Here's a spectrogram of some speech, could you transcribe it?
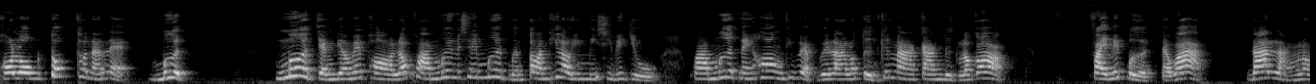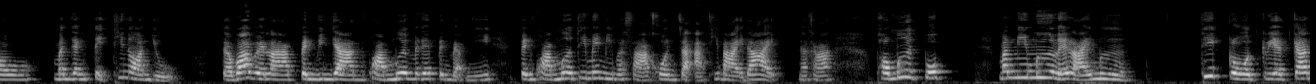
พอลงตุ๊บเท่านั้นแหละ มืด มืดอย่างเดียวไม่พอ แล้วความมืดไม่ใช่มืดเหมือนตอนที่เรายังมีชีวิตอยู่ ความมืดในห้องที่แบบเวลาเราตื่นขึ้นมากลางดึกแล้วก็ไฟไม่เปิด แต่ว่าด้านหลังเรามันยังติดที่นอนอยู่ แต่ว่าเวลาเป็นวิญญาณความมืดไม่ได้เป็นแบบนี้ เป็นความมืดที่ไม่มีภาษาคนจะอธิบายได้นะคะ พอมืดปุ๊บมันมีมือหลาย ๆ มือ ที่โกรธเกลียดกัน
